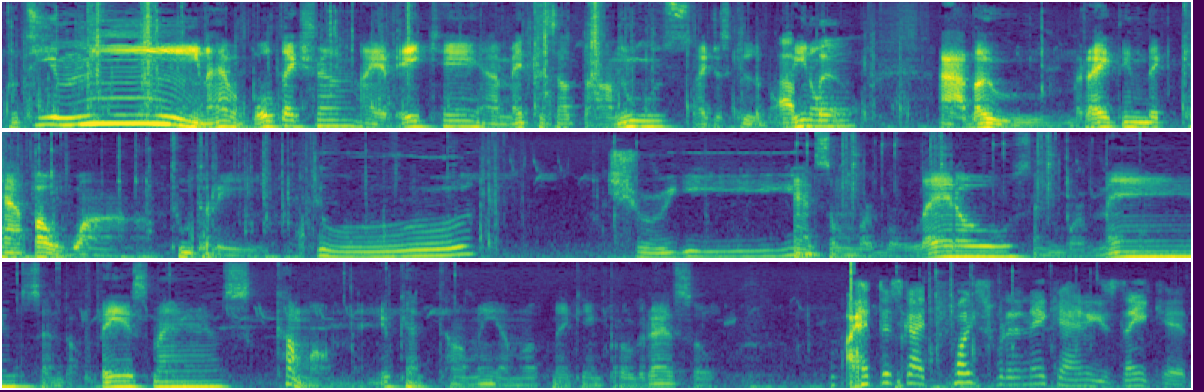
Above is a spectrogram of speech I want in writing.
What do you mean? I have a bolt action, I have AK, I this out the Anus, I just killed a Ah, Bambino. boom. Ah, boom. Right in the kappa. One, two, three. Two, three. And some more boleros, and more maids, and a face mask. Come on, man. You can't tell me I'm not making progresso. I hit this guy twice with an AK and he's naked.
